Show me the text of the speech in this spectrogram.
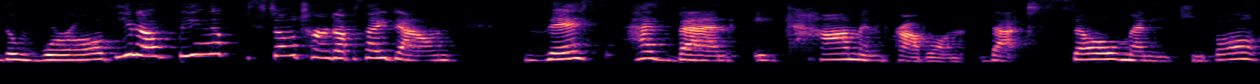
the world, you know, being still turned upside down, this has been a common problem that so many people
